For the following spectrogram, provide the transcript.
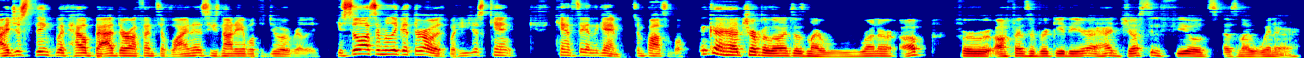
I just think with how bad their offensive line is, he's not able to do it really. He still has some really good throws, but he just can't can't stay in the game. It's impossible. I think I had Trevor Lawrence as my runner up for offensive rookie of the year. I had Justin Fields as my winner.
